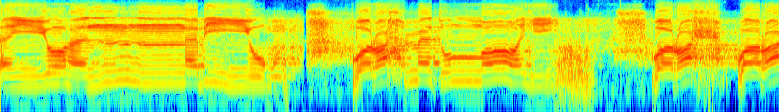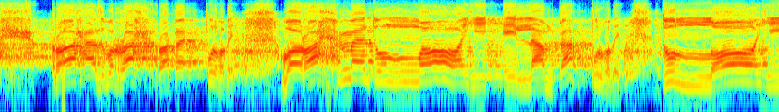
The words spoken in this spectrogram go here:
أيها النبي ورحمة الله ورح ورح راح زبر راح راح পুরো به. ورح. লামটা পুরো হবে তুল্লাহি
